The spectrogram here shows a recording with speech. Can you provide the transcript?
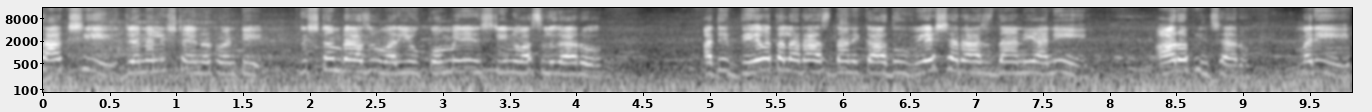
సాక్షి జర్నలిస్ట్ అయినటువంటి కృష్ణంరాజు మరియు కొమ్మినేని శ్రీనివాసులు గారు అది దేవతల రాజధాని కాదు వేష రాజధాని అని ఆరోపించారు. మరి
